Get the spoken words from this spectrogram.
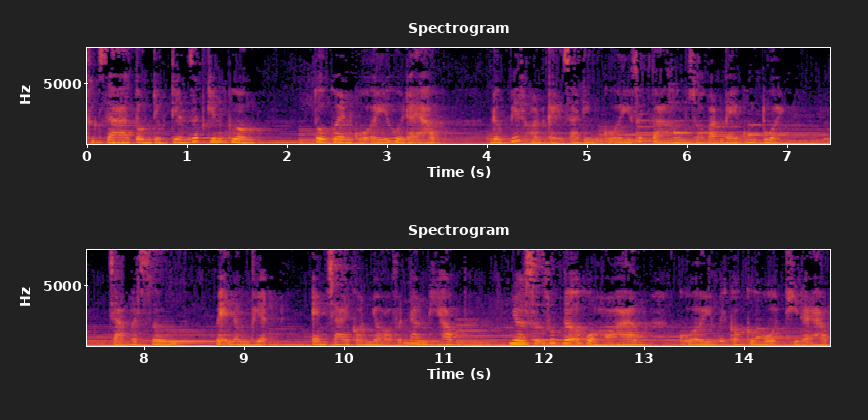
Thực ra Tôn Tiểu Tiên rất kiên cường. Tôi quen cô ấy hồi đại học. Được biết hoàn cảnh gia đình cô ấy vất vả hơn so bạn bè cùng tuổi. Cha mất sớm, mẹ nằm viện Em trai còn nhỏ vẫn đang đi học. Nhờ sự giúp đỡ của họ hàng Cô ấy mới có cơ hội thi đại học.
